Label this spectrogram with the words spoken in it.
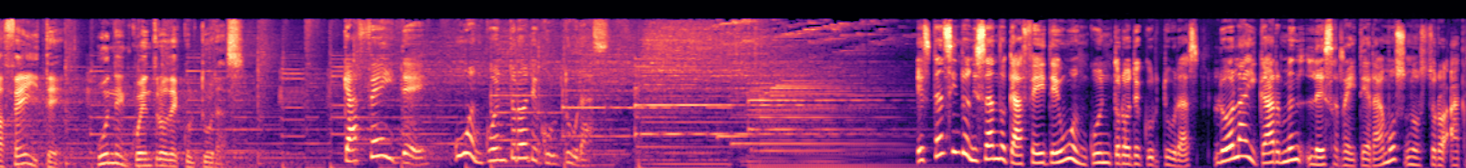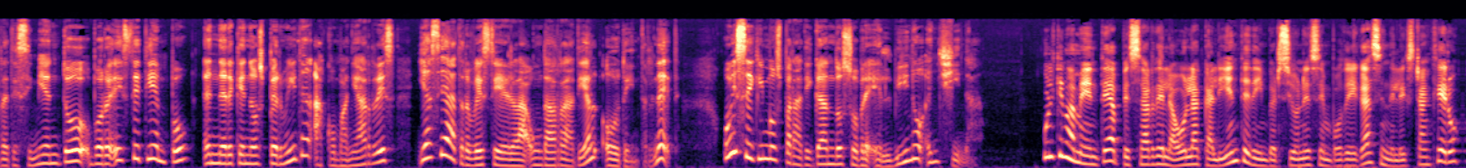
Café y té, un encuentro de culturas. Café y té, un encuentro de culturas. Están sintonizando Café té, un encuentro de culturas. Lola y Carmen les reiteramos nuestro agradecimiento por este tiempo en el que nos permiten acompañarles, ya sea a través de la onda radial o de Internet. Hoy seguimos practicando sobre el vino en China. Últimamente, a pesar de la ola caliente de inversiones en bodegas en el extranjero,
